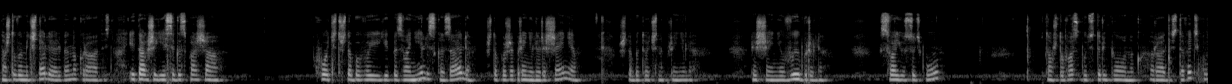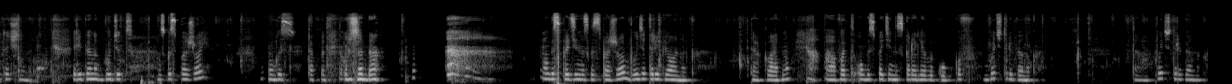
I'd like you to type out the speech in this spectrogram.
на что вы мечтали, а ребенок радость. И также, если госпожа хочет, чтобы вы ей позвонили, сказали, чтобы уже приняли решение, чтобы точно приняли решение, выбрали свою судьбу, потому что у вас будет ребенок. Радость. Давайте уточним. Ребенок будет с госпожой? У гос... Так вот, уже, да. У господина с госпожой будет ребенок. Так, ладно. А вот у господина с королевы кубков будет ребенок? Так, будет ребенок.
